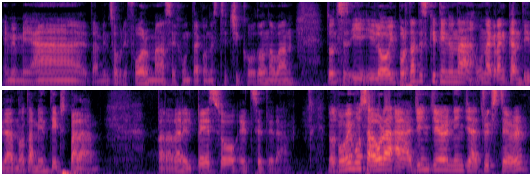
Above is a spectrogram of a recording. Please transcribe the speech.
MMA, también sobre formas, se junta con este chico Donovan. Entonces, y, lo importante es que tiene una, una, gran cantidad, ¿no? También tips para, para dar el peso, etcétera. Nos movemos ahora a Ginger Ninja Trickster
